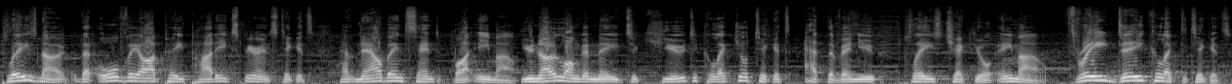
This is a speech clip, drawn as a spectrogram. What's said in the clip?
Please note that all VIP Party Experience tickets have now been sent by email. You no longer need to queue to collect your tickets at the venue. Please check your email. 3D collector tickets.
